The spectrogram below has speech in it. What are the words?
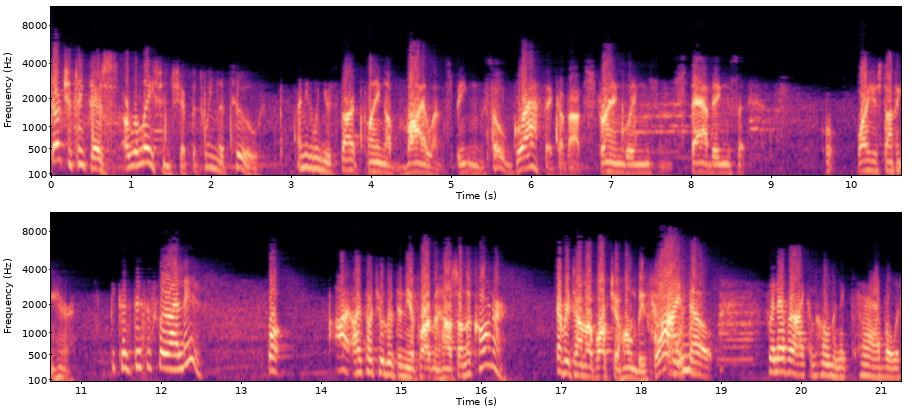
don't you think there's a relationship between the two? I mean, when you start playing up violence, being so graphic about stranglings and stabbings. uh, well, Why are you stopping here? Because this is where I live. Well, I, I thought you lived in the apartment house on the corner. Every time I've walked you home before. I know. Whenever I come home in a cab or with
